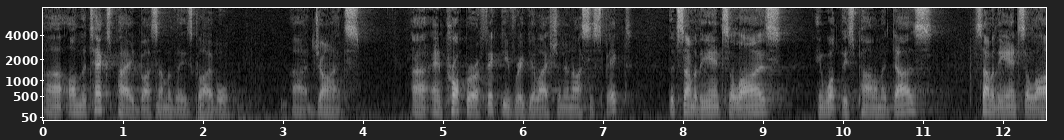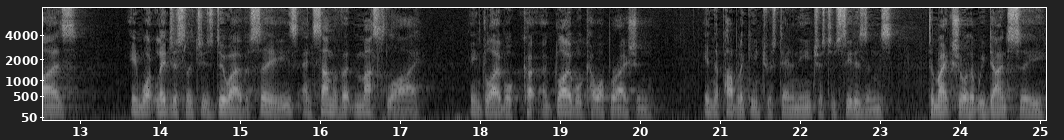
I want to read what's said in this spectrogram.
on the tax paid by some of these global giants and proper effective regulation, and I suspect that some of the answer lies in what this parliament does some of the answer lies in what legislatures do overseas, and some of it must lie in global, co uh, global cooperation in the public interest and in the interest of citizens to make sure that we don't see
